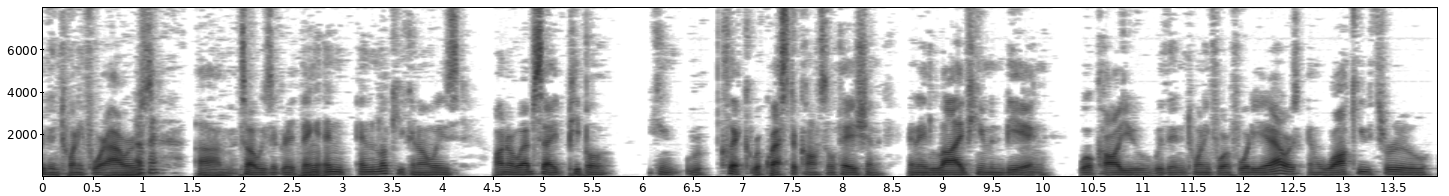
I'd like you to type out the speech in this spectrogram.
within 24 hours. Okay. Um, it's always a great thing. And, and look, you can always, on our website, people, you can re- click request a consultation and a live human being will call you within 24, 48 hours and walk you through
